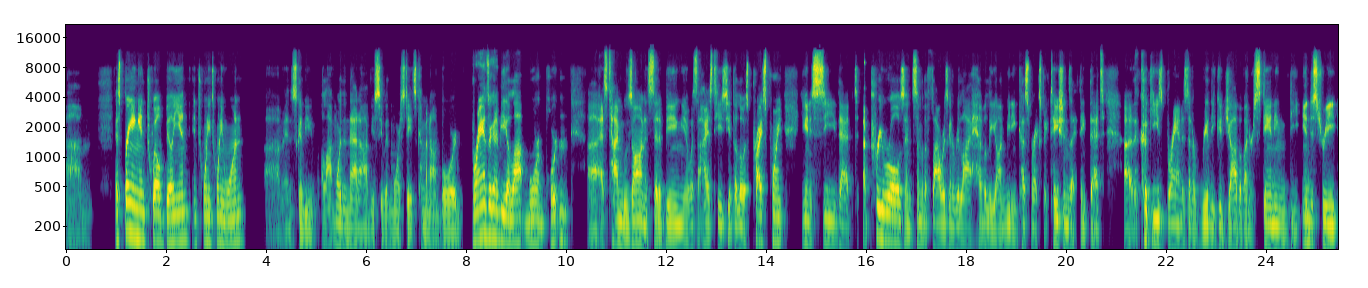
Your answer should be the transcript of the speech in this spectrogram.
um, it's bringing in 12 billion in 2021. Um, and it's going to be a lot more than that, obviously, with more states coming on board. Brands are going to be a lot more important uh, as time moves on. Instead of being, you know, what's the highest THC at the lowest price point, you're going to see that uh, pre rolls and some of the flower is going to rely heavily on meeting customer expectations. I think that uh, the Cookies brand has done a really good job of understanding the industry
